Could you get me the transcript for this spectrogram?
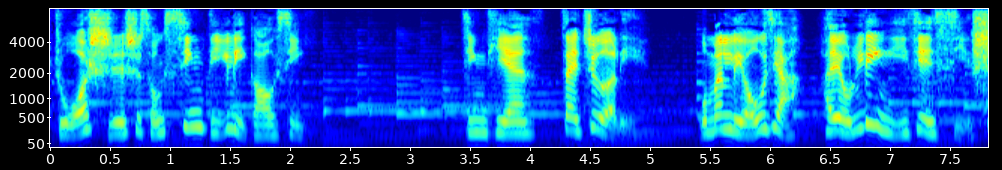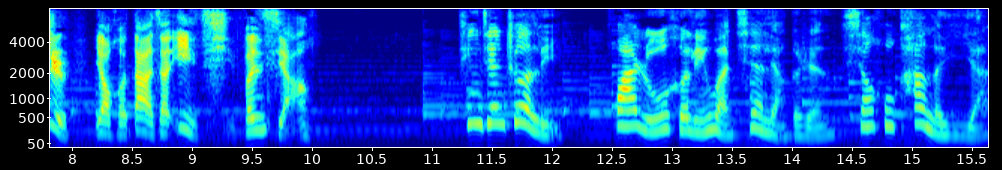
着实是从心底里高兴。今天在这里，我们刘家还有另一件喜事要和大家一起分享。听见这里。花如和林婉倩两个人相互看了一眼，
